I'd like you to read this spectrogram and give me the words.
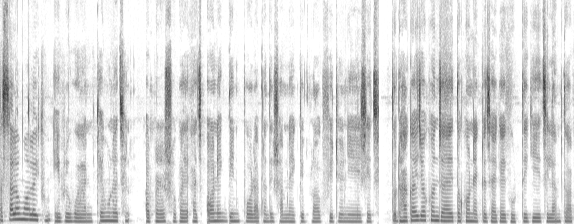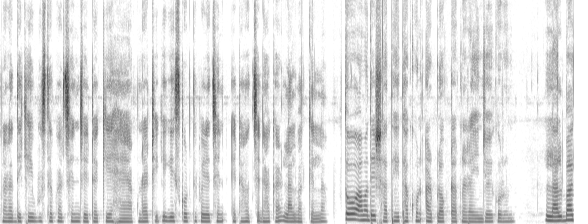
আসসালামু আলাইকুম এভরিওয়ান, কেমন আছেন? আপনারা সবাই আজ অনেক দিন পর আপনাদের সামনে একটি ব্লগ ভিডিও নিয়ে এসেছি। তো ঢাকায় যখন যাই তখন একটা জায়গায় ঘুরতে গিয়েছিলাম। তো আপনারা দেখেই বুঝতে পারছেন যে এটা কি? হ্যাঁ আপনারা ঠিকই গেস করতে পেরেছেন। এটা হচ্ছে ঢাকার লালবাগ কেল্লা। তো আমাদের সাথেই থাকুন আর ব্লগটা আপনারা এনজয় করুন। লালবাগ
